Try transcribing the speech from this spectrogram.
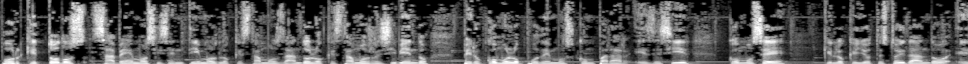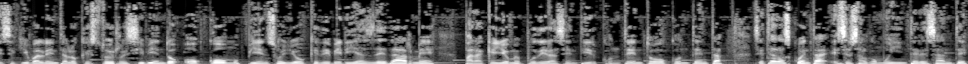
porque todos sabemos y sentimos lo que estamos dando, lo que estamos recibiendo, pero ¿cómo lo podemos comparar? Es decir, ¿cómo sé que lo que yo te estoy dando es equivalente a lo que estoy recibiendo o cómo pienso yo que deberías de darme para que yo me pudiera sentir contento o contenta. Si te das cuenta, eso es algo muy interesante,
